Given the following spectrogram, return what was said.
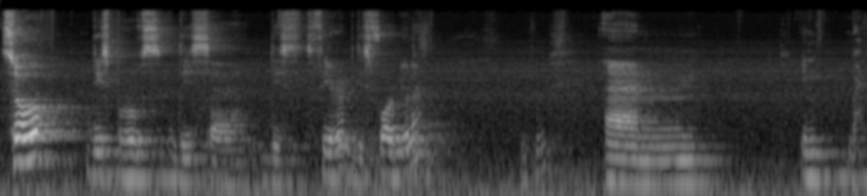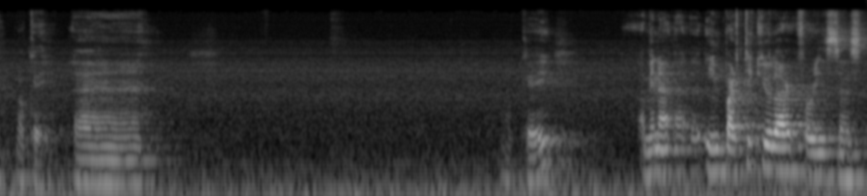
so this proves this uh, this theorem this formula um, in okay. Uh, okay. I mean, uh, uh, in particular, for instance,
